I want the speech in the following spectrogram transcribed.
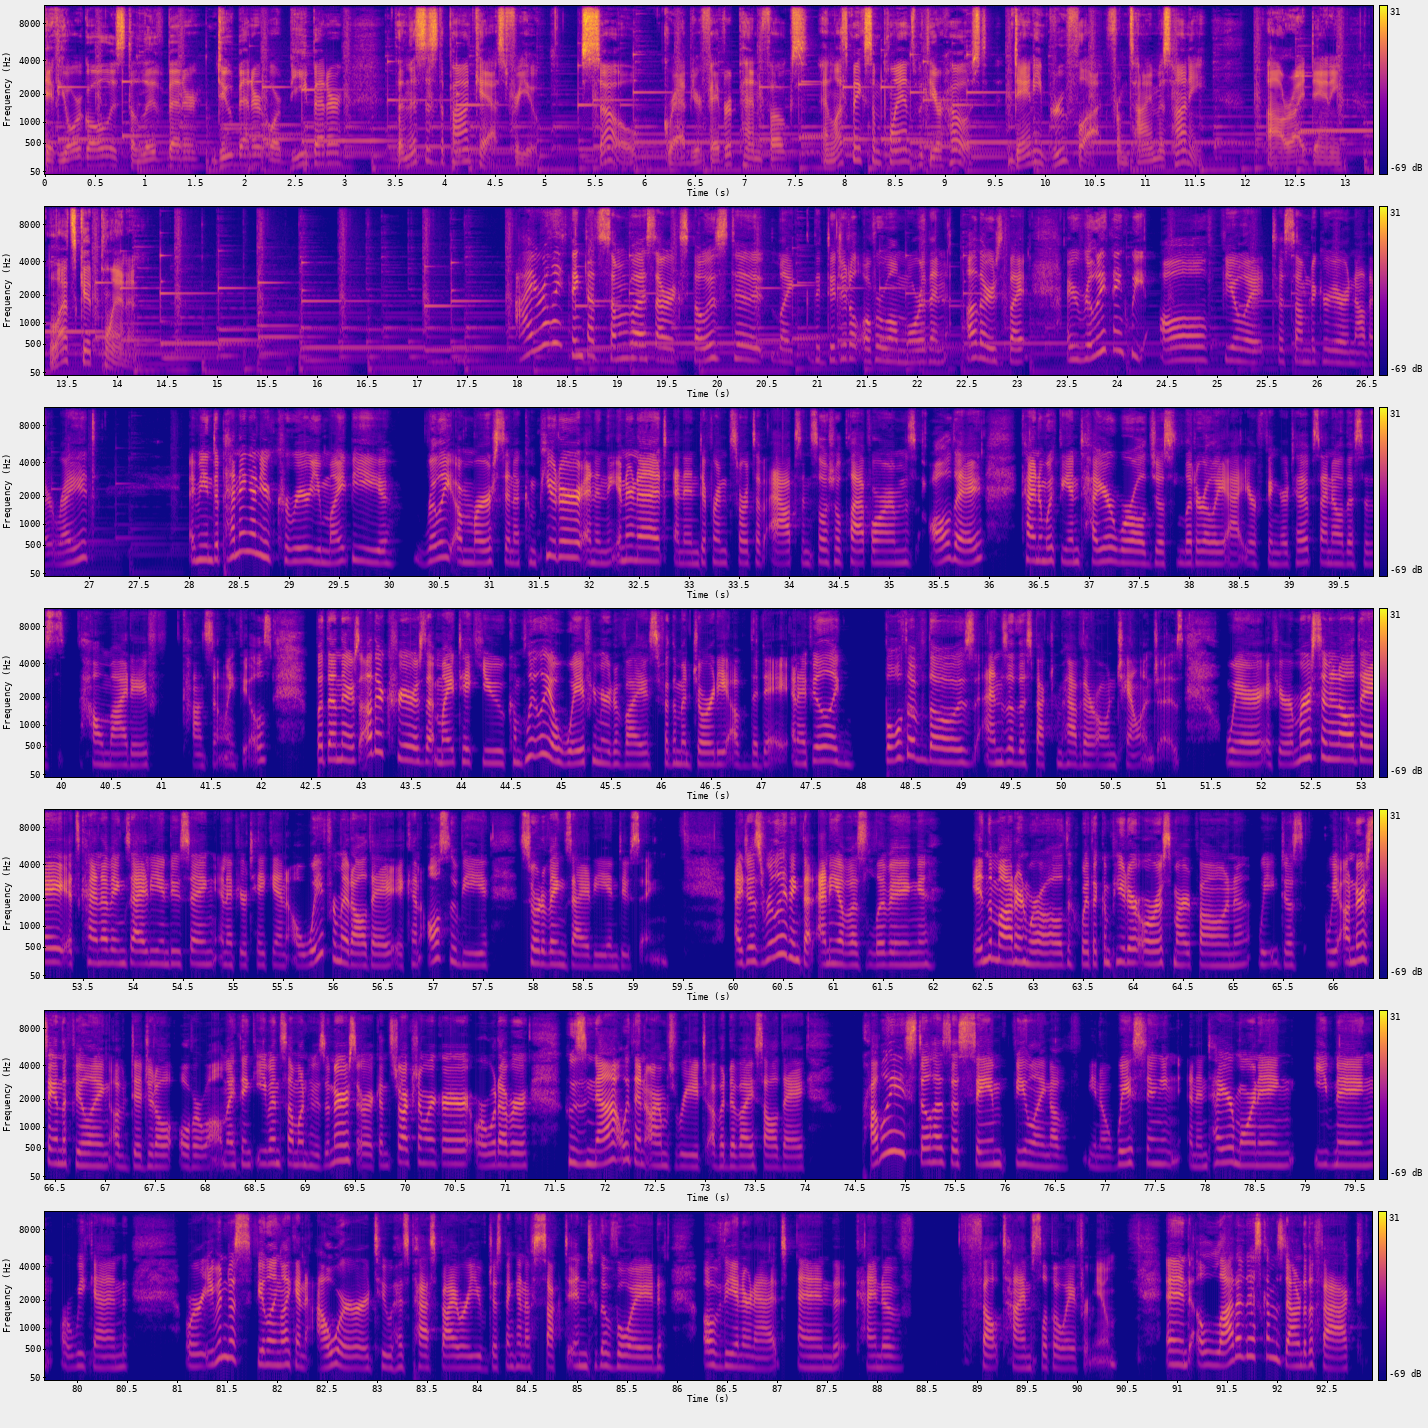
If your goal is to live better, do better, or be better, then this is the podcast for you. So, grab your favorite pen, folks, and let's make some plans with your host, Danny Bruflot from Time is Honey. All right, Danny, let's get planning. I really think that some of us are exposed to like the digital overwhelm more than others, but I really think we all feel it to some degree or another, right? I mean, depending on your career, you might be really immersed in a computer and in the internet and in different sorts of apps and social platforms all day, kind of with the entire world just literally at your fingertips. I know this is how my day constantly feels. But then there's other careers that might take you completely away from your device for the majority of the day. And I feel like both of those ends of the spectrum have their own challenges. Where if you're immersed in it all day, it's kind of anxiety inducing. And if you're taken away from it all day, it can also be sort of anxiety inducing. I just really think that any of us living in the modern world with a computer or a smartphone, we just we understand the feeling of digital overwhelm. I think even someone who's a nurse or a construction worker or whatever who's not within arm's reach of a device all day probably still has the same feeling of, you know, wasting an entire morning, evening, or weekend, or even just feeling like an hour or two has passed by where you've just been kind of sucked into the void of the internet and kind of felt time slip away from you. And a lot of this comes down to the fact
